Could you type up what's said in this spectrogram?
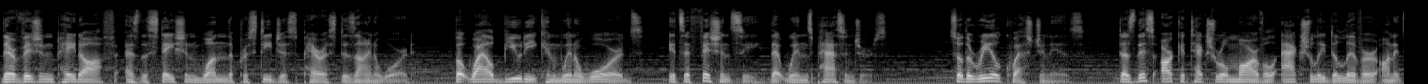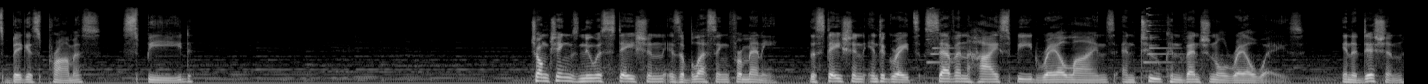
Their vision paid off as the station won the prestigious Paris Design Award. But while beauty can win awards, it's efficiency that wins passengers. So the real question is, does this architectural marvel actually deliver on its biggest promise, speed? Chongqing's newest station is a blessing for many. The station integrates seven high-speed rail lines and two conventional railways. In addition,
